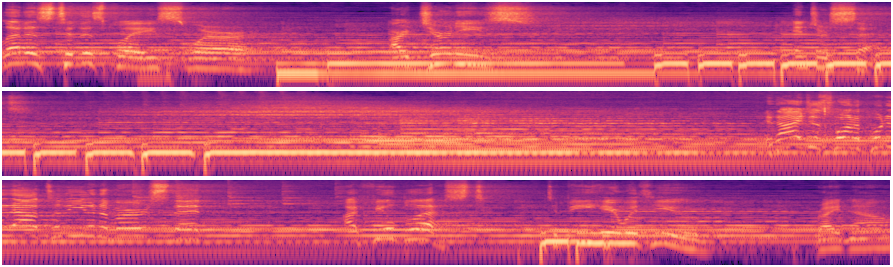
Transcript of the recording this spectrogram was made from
led us to this place where our journeys intersect. Universe that I feel blessed to be here with you right now.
